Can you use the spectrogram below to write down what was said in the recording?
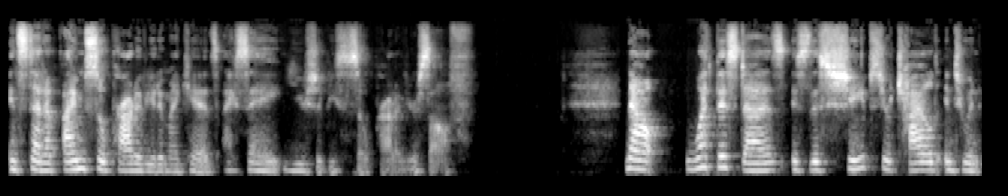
instead of, I'm so proud of you to my kids, I say, you should be so proud of yourself. Now, what this does is this shapes your child into an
